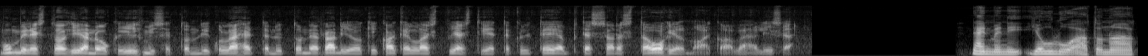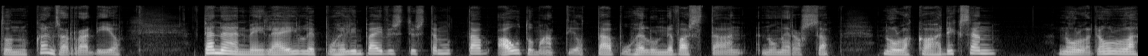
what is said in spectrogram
mun mielestä on hienoa, kun ihmiset on niin lähettänyt tuonne radioonkin kaikenlaista viestiä, että kyllä teidän pitäisi saada sitä ohjelma-aikaa vähän lisää. Näin meni jouluaatonaaton kansanradio. Tänään meillä ei ole puhelinpäivystystä, mutta automaatti ottaa puhelunne vastaan numerossa 08 00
